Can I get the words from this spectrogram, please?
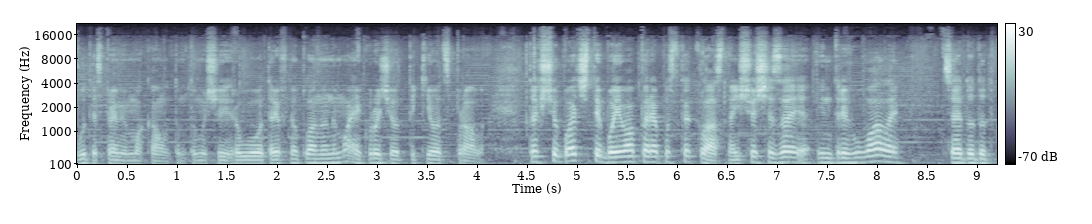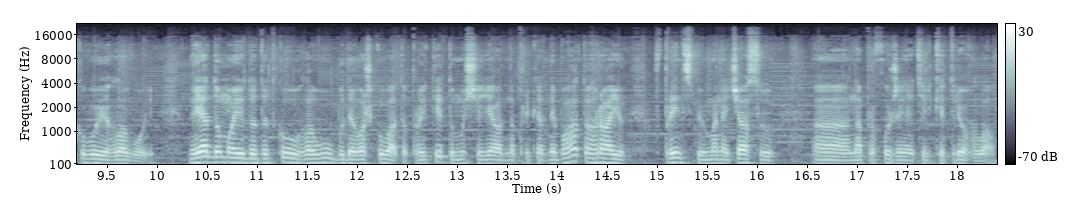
бути з преміум аккаунтом, тому що ігрового тарифного плану немає. Коротше, от такі от справи. Так що, бачите, бойова перепустка класна. І що ще заінтригували, це додатковою главою. Ну я думаю, додаткову главу буде важкувато пройти, тому що я, наприклад, небагато граю. В принципі, в мене часу е, на проходження тільки трьох глав.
